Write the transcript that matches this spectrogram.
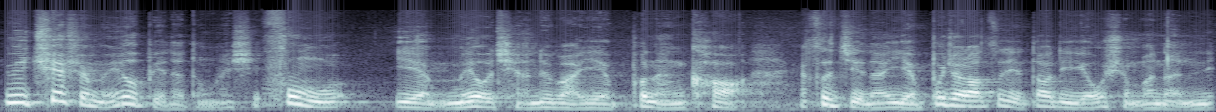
因为确实没有别的东西，父母也没有钱，对吧？也不能靠自己呢，也不知道自己到底有什么能力。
